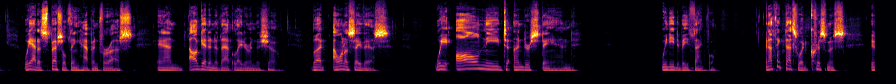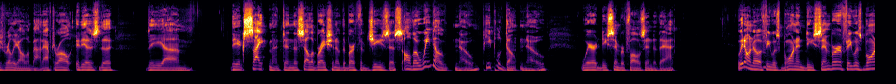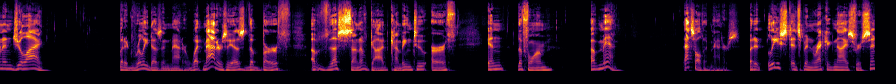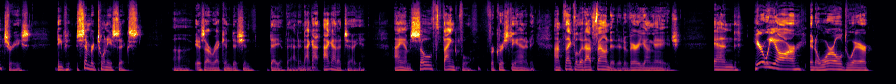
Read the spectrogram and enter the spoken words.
we had a special thing happen for us, and I'll get into that later in the show. But I want to say this we all need to understand we need to be thankful. And I think that's what Christmas is really all about. After all, it is the the um, the excitement and the celebration of the birth of Jesus. Although we don't know, people don't know where December falls into that. We don't know if he was born in December, if he was born in July. But it really doesn't matter. What matters is the birth of the Son of God coming to earth in the form of men. That's all that matters. But at least it's been recognized for centuries. December 26th uh, is our recognition day of that. And I got I got to tell you, I am so thankful for Christianity. I'm thankful that I found it at a very young age. And here we are in a world where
